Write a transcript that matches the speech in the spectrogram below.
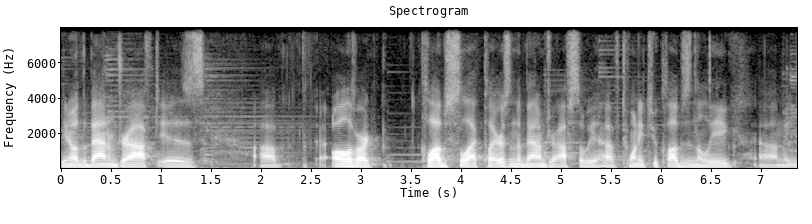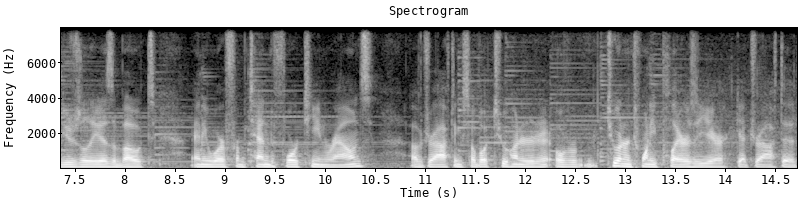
you know, the Bantam Draft is, uh, all of our clubs select players in the Bantam Draft, so we have 22 clubs in the league. Um, it usually is about anywhere from 10 to 14 rounds of drafting, so about 200, over 220 players a year get drafted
